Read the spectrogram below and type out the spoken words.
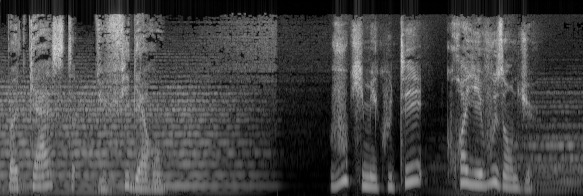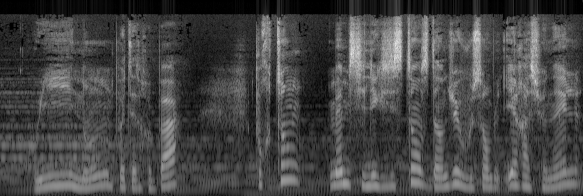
podcasts du Figaro. Vous qui m'écoutez, croyez-vous en Dieu? Oui, non, peut-être pas. Pourtant, même si l'existence d'un Dieu vous semble irrationnelle,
